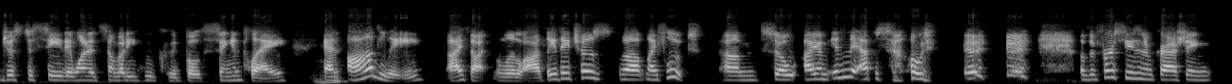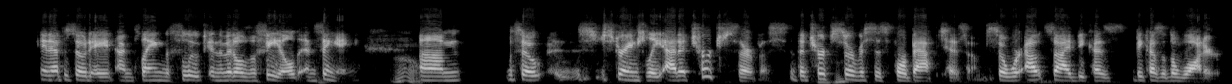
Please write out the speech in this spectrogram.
just to see. They wanted somebody who could both sing and play, mm-hmm. and oddly, I thought a little oddly, they chose uh, my flute. Um, so I am in the episode of the first season of Crashing. In episode eight, I'm playing the flute in the middle of the field and singing. Oh. Um, so uh, strangely at a church service the church mm-hmm. service is for baptism so we're outside because because of the water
